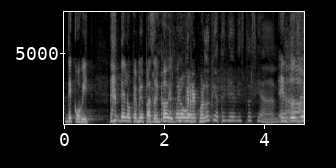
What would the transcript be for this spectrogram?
de COVID. de lo que me pasó en COVID. Pero que recuerdo que ya te había visto así antes. Entonces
